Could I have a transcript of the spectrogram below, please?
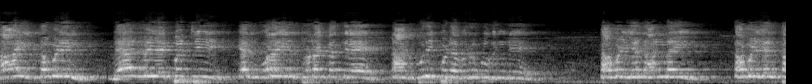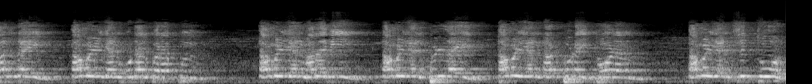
தாய் தமிழின் மேன்மையை பற்றி என் உரையின் தொடக்கத்திலே நான் குறிப்பிட விரும்புகின்றேன். தமிழ் என் அன்னை தமிழ் என் தந்தை தமிழ் என் உடன்பிறப்பு தமிழ் என் மனைவி தமிழ் என் பிள்ளை தமிழ் என் நட்புடை தோழன் தமிழ் என் சித்தூர்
